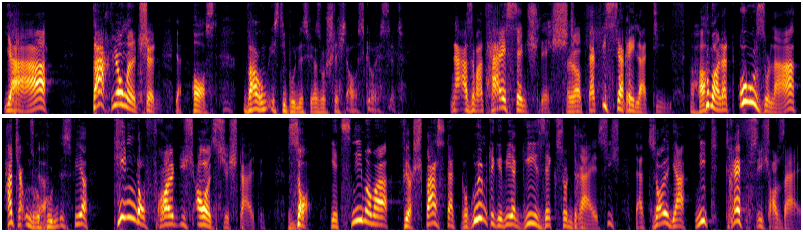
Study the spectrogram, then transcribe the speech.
Ja, Dach, Jungelchen. Ja, Horst, warum ist die Bundeswehr so schlecht ausgerüstet? Na, also was heißt denn schlecht? Ja. Das ist ja relativ. Aha. Guck mal, das Ursula hat ja unsere Bundeswehr kinderfreundlich ausgestaltet. So, jetzt nehmen wir mal für Spaß das berühmte Gewehr G36. Das soll ja nicht treffsicher sein.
